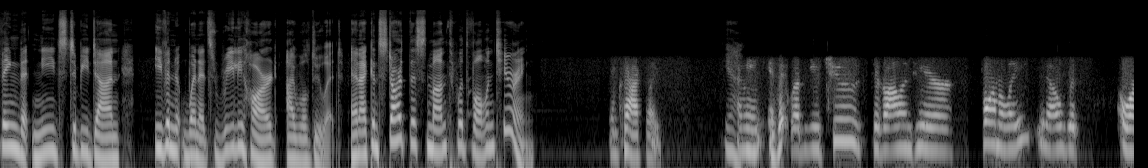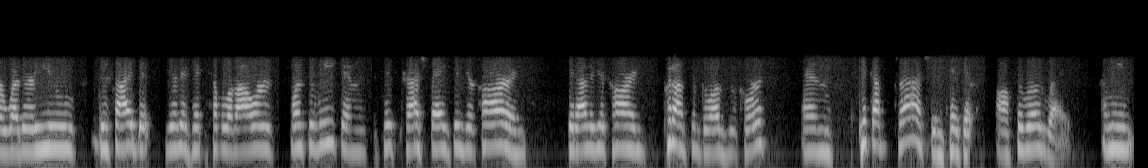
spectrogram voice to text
thing that needs to be done. Even when it's really hard, I will do it. And I can start this month with volunteering. exactly. Yeah. I mean, is it whether you choose to volunteer formally, you know, with, or whether you decide that you're going to take a couple of hours once a week and take trash bags in your car and get out of your car and put on some gloves, of course, and pick up trash and take it off the roadway. I mean,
